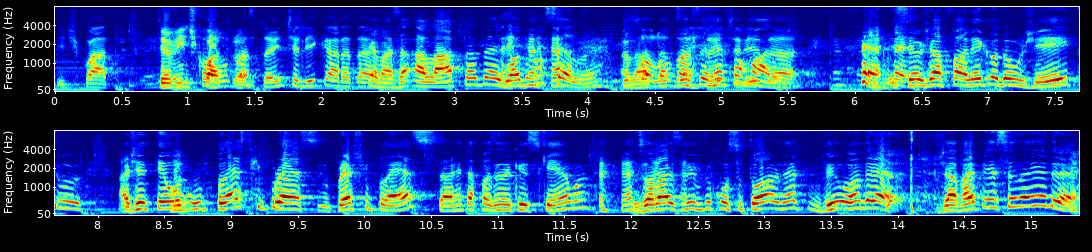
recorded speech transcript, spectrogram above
24. Tenho Tu 24 falou anos. bastante ali, cara, da... É, mas a, a lata é igual a do Marcelo, né? A Tu lata falou ser bastante ali reformada. né? Isso eu já falei que eu dou um jeito. A gente tem o, o Plastic Press, o Plastic Press, tá? A gente tá fazendo aqui o esquema. Os horários livres do consultório, né? Viu, André? Já vai pensando aí, André.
